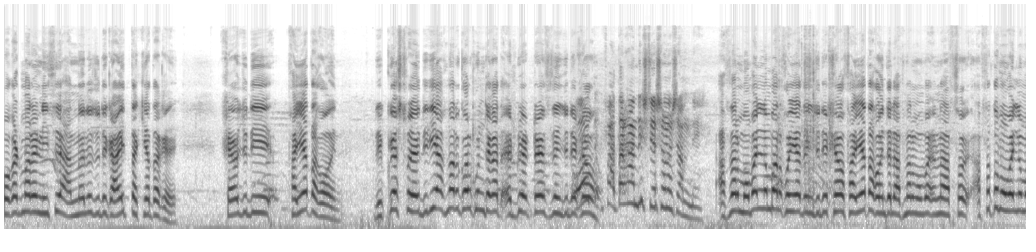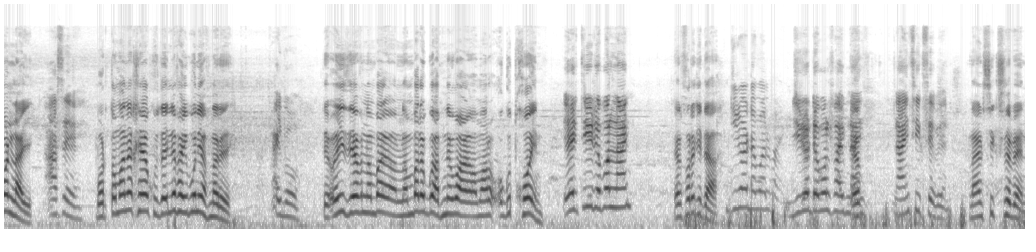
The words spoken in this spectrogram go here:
পকেট মারে নিচে আর নইলে যদি গাড়িত তাকিয়ে থাকে। সেও যদি ফাইয়া থাকেন রিকোয়েস্ট করে দিদি আপনার ঘর কোন একটু অ্যাড্রেস দিন যদি ও কেউ ফাতারকান্দি স্টেশনের সামনে। আপনার মোবাইল নম্বর কইয়া দিন যদি কেউ ফাইয়া থাকেন তাহলে আপনার মোবাইল না আপনার তো মোবাইল নম্বর নাই। আছে। বর্তমানে সেও খুঁজাইলে ফাইব নি আপনারে আইব তো ওই যে নাম্বার নাম্বার আপনি আমার অগুত কইন। এইট থ্রি ডবল নাইন এরপরে কিটা? Zero double five nine nine six nine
